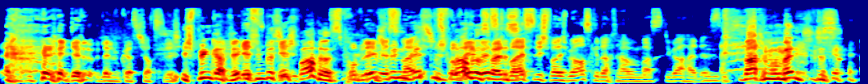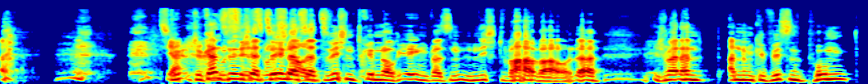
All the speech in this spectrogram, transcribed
der, Lu- der Lukas schafft's nicht. ich bin gerade wirklich Jetzt- ein bisschen sprachlos. Das Problem ich ist, bin ein bisschen sprachlos, ist weil du es- weißt nicht, was ich mir ausgedacht habe, was die Wahrheit ist. Warte, Moment, das, Tja, du, du kannst mir nicht erzählen, dass schauen. da zwischendrin noch irgendwas nicht wahr war, oder? Ich meine, an, an einem gewissen Punkt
